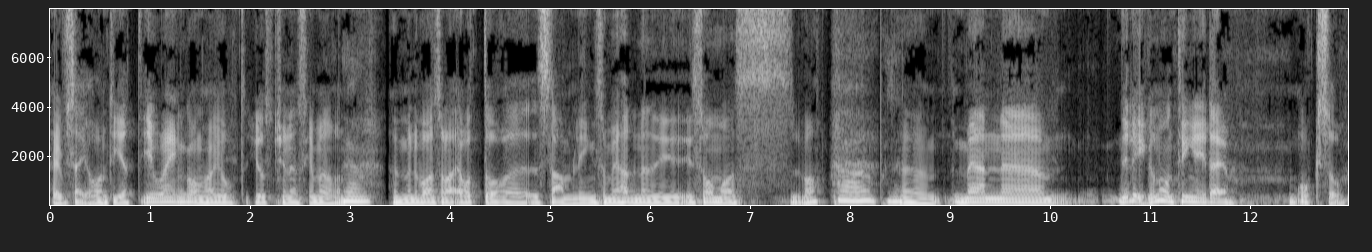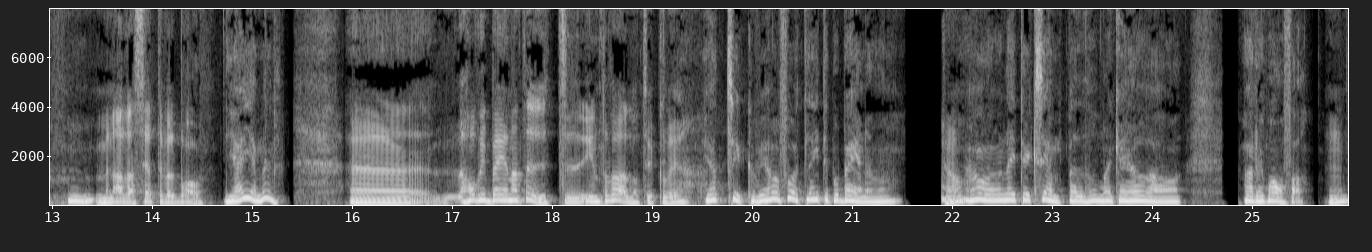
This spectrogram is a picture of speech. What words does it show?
För sig, jag har inte gett... Jo, en gång har jag gjort just kinesiska muren. Ja, Men det var en sån här återsamling som vi hade nu i, i somras. Va? ja precis. Eh, Men eh, det ligger någonting i det också. Mm. Men alla sätt är väl bra. Jajamän. Uh, har vi benat ut intervaller tycker vi? Jag tycker vi har fått lite på benen. Ja. Jag har lite exempel hur man kan göra och vad det är bra för. Mm.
